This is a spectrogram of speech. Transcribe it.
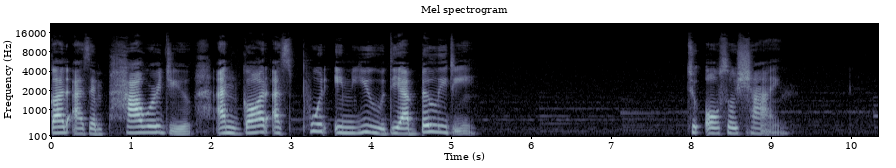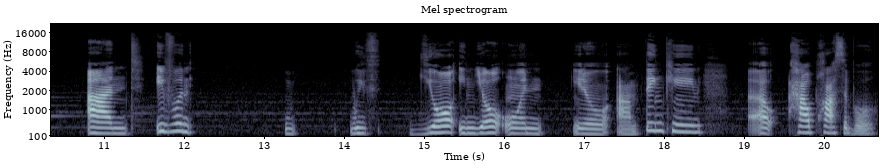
God has empowered you, and God has put in you the ability to also shine. And even with your in your own, you know, um thinking, uh, how possible,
